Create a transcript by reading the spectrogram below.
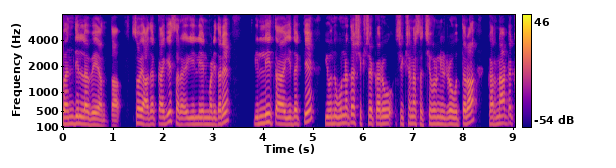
ಬಂದಿಲ್ಲವೇ ಅಂತ. ಸೊ ಅದಕ್ಕಾಗಿ ಸರ್, ಇಲ್ಲಿ ಏನ್ ಮಾಡಿದ್ದಾರೆ ಇಲ್ಲಿ ತ, ಇದಕ್ಕೆ ಈ ಒಂದು ಉನ್ನತ ಶಿಕ್ಷಕರು, ಶಿಕ್ಷಣ ಸಚಿವರು ನೀಡಿರುವ ಉತ್ತರ, ಕರ್ನಾಟಕ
